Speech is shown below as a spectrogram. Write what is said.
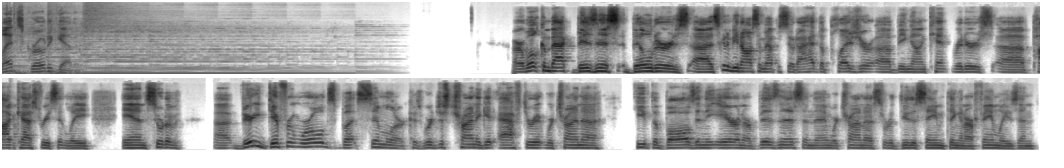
Let's grow together. All right, welcome back, business builders. Uh, it's going to be an awesome episode. I had the pleasure of being on Kent Ritter's uh, podcast recently and sort of uh, very different worlds, but similar because we're just trying to get after it. We're trying to keep the balls in the air in our business, and then we're trying to sort of do the same thing in our families. And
